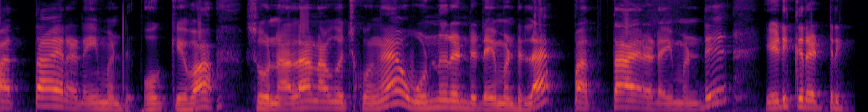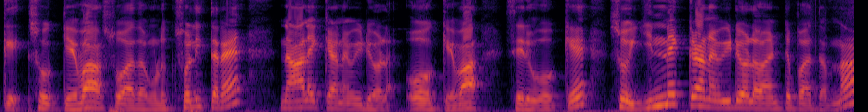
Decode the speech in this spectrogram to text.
பத்தாயிரம் டைமண்டு ஓகேவா ஸோ நல்லா ஞாபகம் வச்சுக்கோங்க. ஒன்று ரெண்டு டைமண்டில் பத்தாயிரம் டைமண்டு எடுக்கிற ட்ரிக்கு ஸோ ஓகேவா ஸோ அதை உங்களுக்கு சொல்லித்தரேன். நாளைக்கான வீடியோவில் ஓகேவா சரி ஓகே ஸோ இன்றைக்கான வீடியோவில் வந்துட்டு பார்த்தோம்னா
